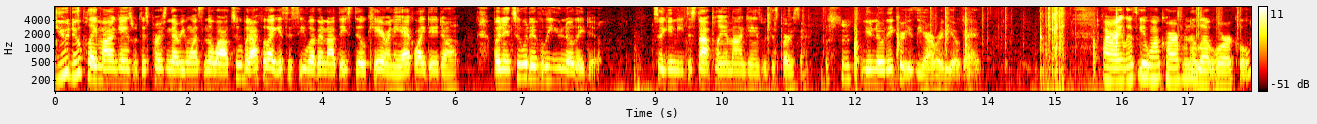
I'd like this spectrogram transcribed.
you do play mind games with this person every once in a while, too. But I feel like it's to see whether or not they still care and they act like they don't. But intuitively, you know they do. So you need to stop playing mind games with this person. you know they crazy already, okay? All right, let's get one card from the Love Oracle.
